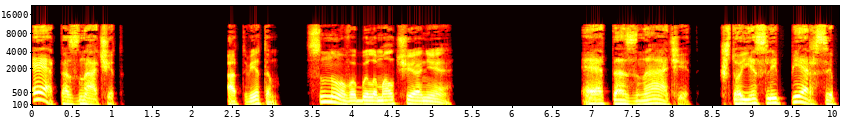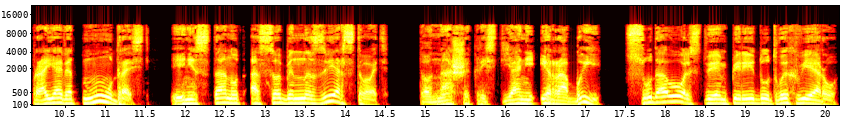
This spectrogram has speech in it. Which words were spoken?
это значит?» Ответом Снова было молчание. «Это значит, что если персы проявят мудрость и не станут особенно зверствовать, то наши крестьяне и рабы с удовольствием перейдут в их веру,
